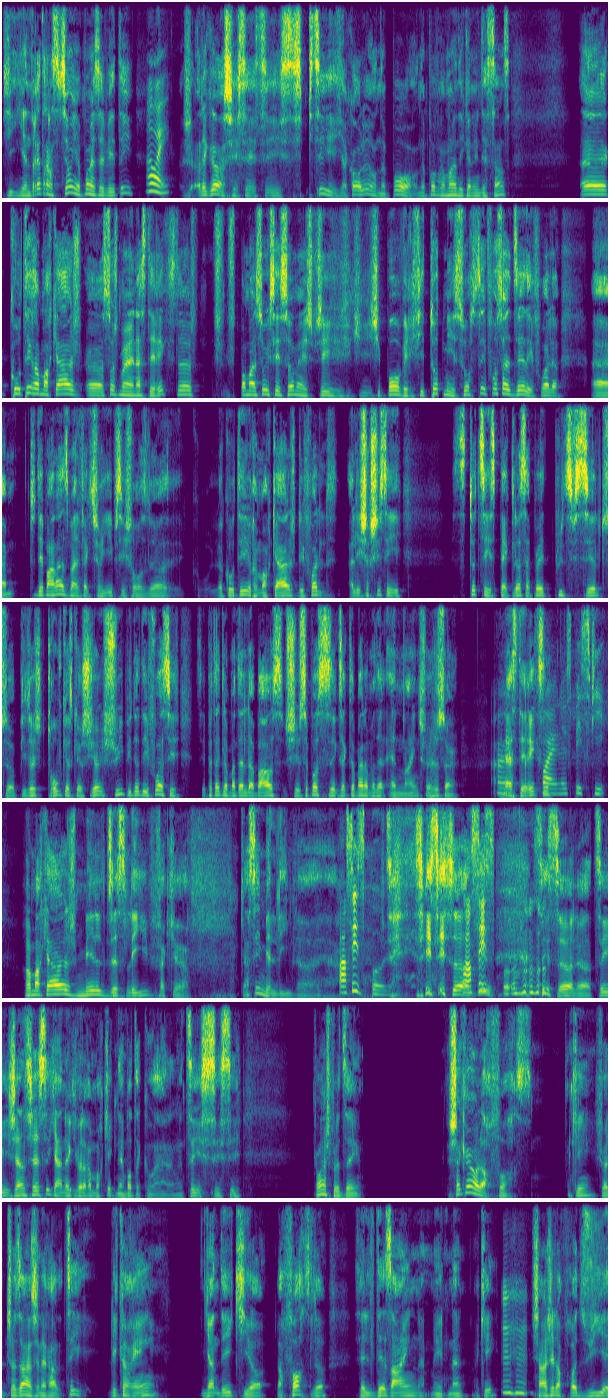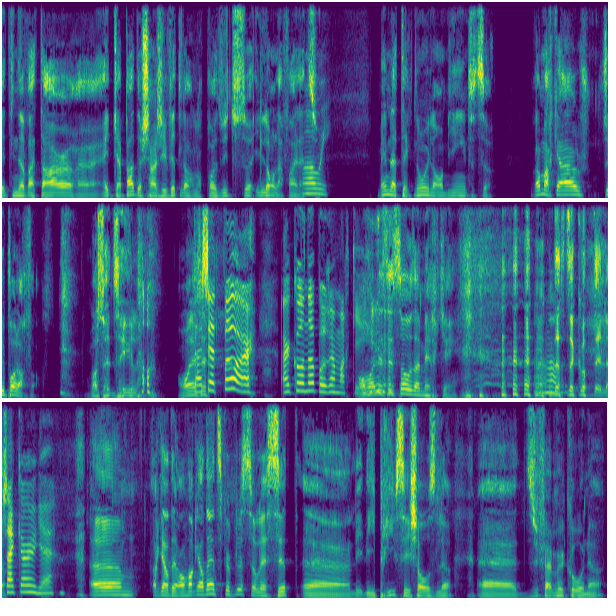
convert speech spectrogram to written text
Puis il y a une vraie transmission, il n'y a pas un CVT. Ah ouais. Je- les gars, c'est. c'est- c'est- c'est- Puis tu sais, encore là, on n'a pas, on n'a pas vraiment d'économie d'essence. Euh, côté remorquage, euh, ça, je mets un astérix. là. Je je suis pas mal sûr que c'est ça, mais j'ai j'ai- j'ai pas vérifié toutes mes sources. Il faut se le dire des fois. Là. Euh, tout dépendant du manufacturier et ces choses-là. Le côté remorquage, des fois, aller chercher ces, tous ces specs-là, ça peut être plus difficile, tout ça. Puis là, je trouve que ce que je, je suis, puis là, des fois, c'est c'est peut-être le modèle de base. Je sais pas si c'est exactement le modèle N9. Je fais juste un, un Un- astérix. là. ouais, le spécifié. Remorquage, 1010 livres. Fait que, quand c'est 1000 livres, là, Pensez-y pas. là. c'est ça. Pensez-y pas. C'est ça, là. Tu sais, je, sais qu'il y en a qui veulent remorquer avec n'importe quoi. tu sais, c'est. Comment je peux dire? Chacun a leur force. OK? Je vais, vais dire en général. Tu sais, les Coréens, Hyundai, Kia, leur force, là, c'est le design maintenant. OK? Mhm. Changer leurs produits, être innovateur, euh, être capable de changer vite leurs produits, tout ça, ils l'ont l'affaire là-dessus. Ah oui. Même la techno, ils l'ont bien, tout ça. Remarquage, c'est pas leur force. On va se dire, là. Laisser, T'achètes pas un, un Kona pour remarquer. on va laisser ça aux Américains. De ce côté-là. Chacun, gars. Euh, regardez, on va regarder un petit peu plus sur le site euh, les, les prix, ces choses-là, euh, du fameux Kona.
